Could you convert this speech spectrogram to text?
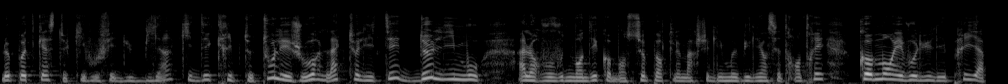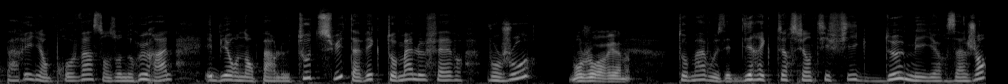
le podcast qui vous fait du bien, qui décrypte tous les jours l'actualité de l'IMO. Alors vous vous demandez comment se porte le marché de l'immobilier en cette rentrée, comment évoluent les prix à Paris, en province, en zone rurale? Eh bien on en parle tout de suite avec Thomas Lefebvre. Bonjour. Bonjour Ariane. Thomas, vous êtes directeur scientifique de Meilleurs Agents.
